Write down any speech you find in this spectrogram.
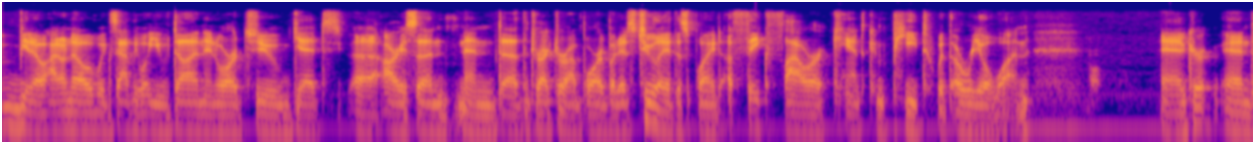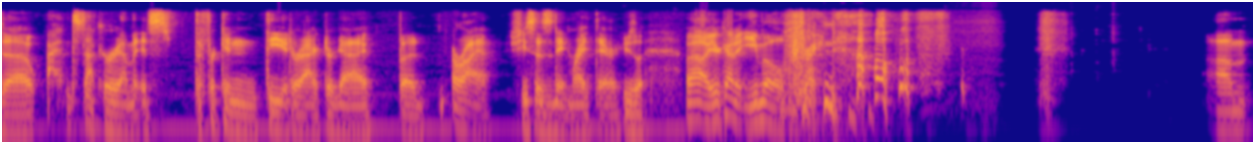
You know, I don't know exactly what you've done in order to get uh, Arisa and, and uh, the director on board, but it's too late at this point. A fake flower can't compete with a real one." And and uh, it's not Kuriyama, it's the freaking theater actor guy, but Araya she says his name right there. He's like, "Wow, you're kind of emo right now." um,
